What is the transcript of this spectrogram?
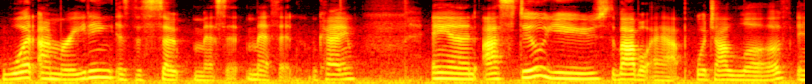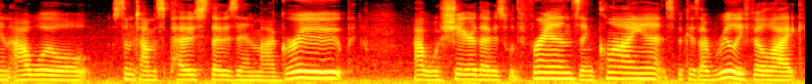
what i'm reading is the soap method method okay? And i still use the bible app which i love and i will sometimes post those in my group I will share those with friends and clients because I really feel like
